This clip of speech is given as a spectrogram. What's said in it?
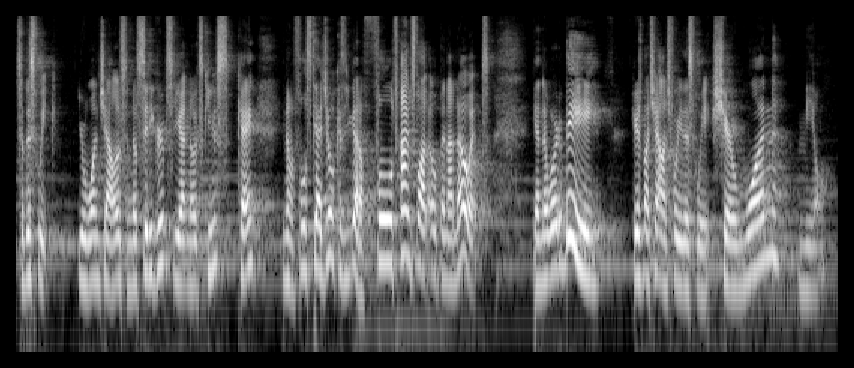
So this week, your one challenge, listen, no city groups, you got no excuse, okay? You know, a full schedule because you got a full time slot open, I know it. You got nowhere to be. Here's my challenge for you this week share one meal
